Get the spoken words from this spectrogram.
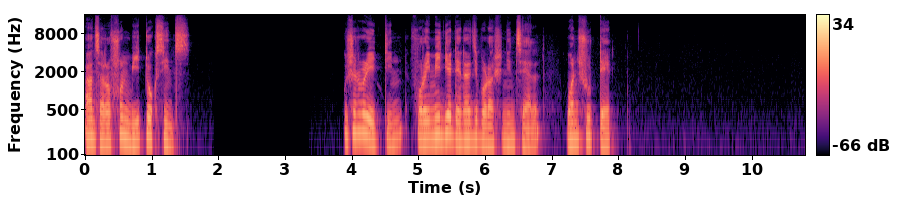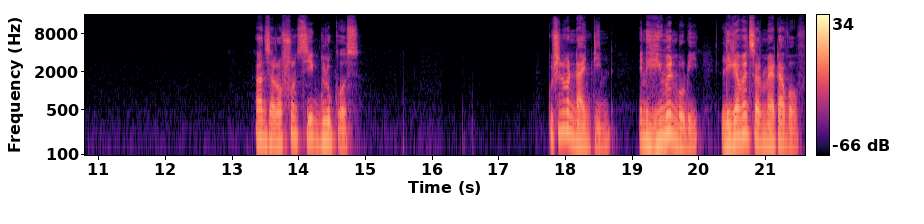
Answer option B toxins. Question number 18. For immediate energy production in cell, one should take Answer option C glucose. Question number 19. In human body, ligaments are made up of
